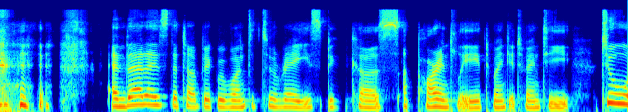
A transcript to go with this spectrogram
And that is the topic we wanted to raise because apparently 2022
